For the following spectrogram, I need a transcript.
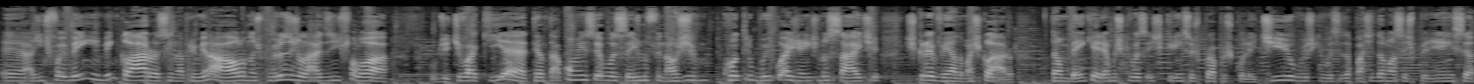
é, a gente foi bem, bem claro, assim, na primeira aula, nos primeiros slides, a gente falou, ó o objetivo aqui é tentar convencer vocês no final de contribuir com a gente no site escrevendo, mas claro, também queremos que vocês criem seus próprios coletivos, que vocês, a partir da nossa experiência,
